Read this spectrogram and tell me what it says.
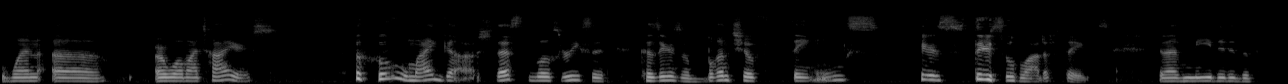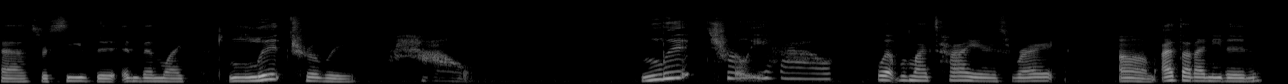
When, uh, or well, my tires. oh my gosh, that's the most recent because there's a bunch of things. There's there's a lot of things that I've needed in the past, received it, and been like, literally? Literally how what with my tires right? Um i thought i needed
